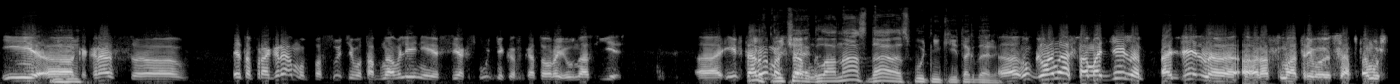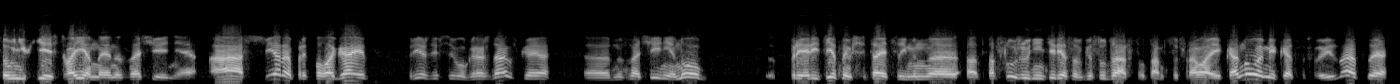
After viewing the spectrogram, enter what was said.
И mm-hmm. как раз э, эта программа, по сути, вот обновление всех спутников, которые у нас есть. Э, и второй ну, включая масштаб... ГЛОНАСС, да, спутники и так далее. Э, ну, ГЛОНАСС там отдельно, отдельно рассматриваются, потому что у них есть военное назначение. А сфера предполагает, прежде всего, гражданское назначение, но приоритетным считается именно обслуживание интересов государства. Там цифровая экономика, цифровизация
